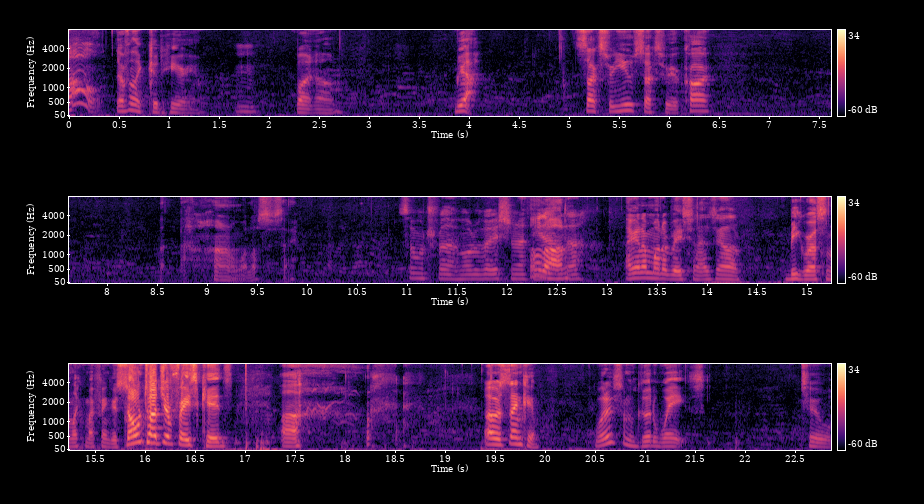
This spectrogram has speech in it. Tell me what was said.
Oh, Definitely could hear you. Mm. But um, yeah. Sucks for you. Sucks for your car. I don't know what else to say. so much for that motivation at the Hold end. on. uh. I got a motivation. I was gonna be gross and lick my fingers. Don't touch your face, kids. Uh, I was thinking, what are some good ways to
